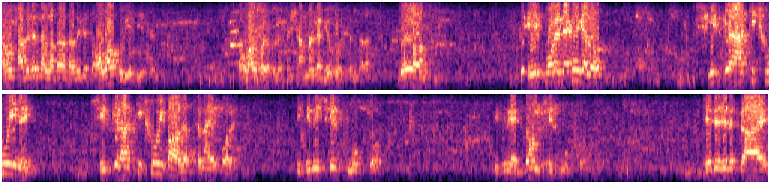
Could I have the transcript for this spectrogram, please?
এবং সাথে সাথে আল্লাহ তারা তাদেরকে অভাব করিয়ে দিয়েছেন। অভাব করে ফেলেছেন কান্নাকাটিও করছেন তারা। তো এরপরে দেখা গেল শিল্পের আর কিছুই নেই। শিল্পের আর কিছুই পাওয়া যাচ্ছে না এরপরে। পৃথিবীর শিল্প মুক্ত। পৃথিবী একদম শীত মুক্ত। যেতে যেতে প্রায়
